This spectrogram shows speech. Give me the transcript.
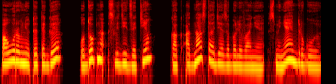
По уровню ТТГ удобно следить за тем, как одна стадия заболевания сменяет другую.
